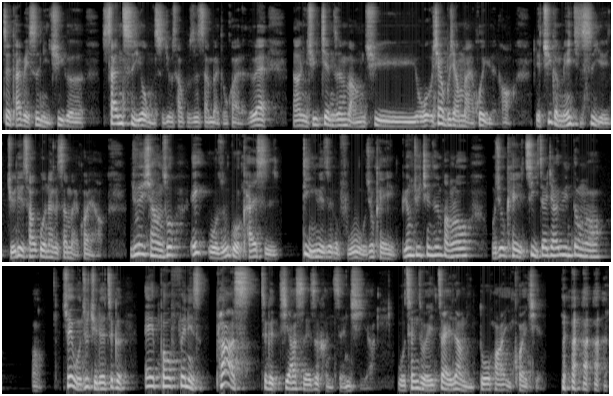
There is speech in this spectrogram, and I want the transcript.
在台北市，你去个三次游泳池就差不多是三百多块了，对不对？然后你去健身房去，我我现在不想买会员哈，也去个没几次也绝对超过那个三百块哈。你就会想想说，哎，我如果开始订阅这个服务，我就可以不用去健身房喽，我就可以自己在家运动喽。哦，所以我就觉得这个 Apple Fitness Plus 这个加实在是很神奇啊！我称之为再让你多花一块钱，哈哈哈哈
